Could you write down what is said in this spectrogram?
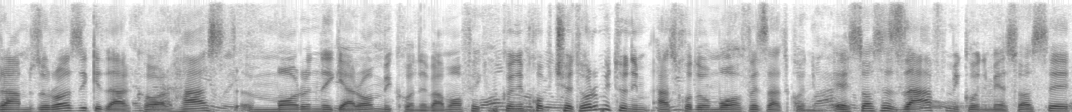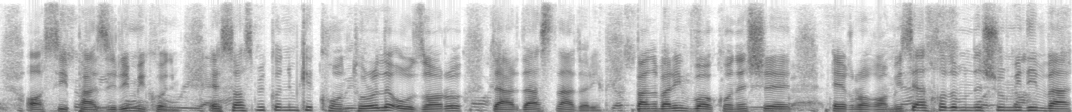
رمز و رازی که در کار هست ما رو نگران می‌کنه و ما فکر می‌کنیم خب چطور می‌تونیم از خودمون محافظت کنیم؟ احساس ضعف می‌کنیم احساس آسیب پذیری می‌کنیم. احساس می‌کنیم که کنترل اوضاع رو در دست نداریم. بنابراین واکنش اقراق‌آمیزی از خودمون نشون میدیم و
